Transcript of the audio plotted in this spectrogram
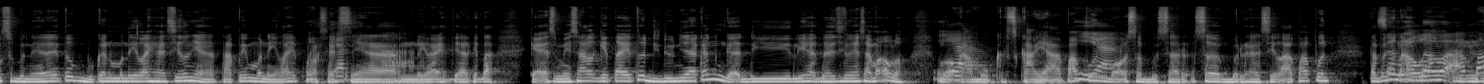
sebenarnya itu bukan menilai hasilnya, tapi menilai prosesnya, menilai ikhtiar kita. Kayak semisal kita itu di dunia kan nggak dilihat hasilnya sama Allah. Mau Iya. kamu sekaya apa pun, Iya. mau sebesar seberhasil apa pun, tapi kan Allah mm, apa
